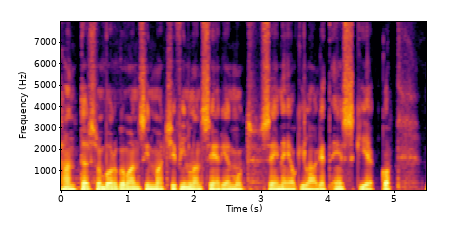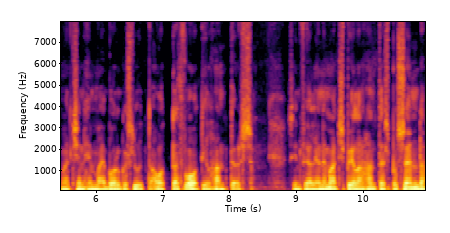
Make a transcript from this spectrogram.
Hunters från Borgå vann sin match i Finlandsserien mot Seinejoki-laget Eskiekko. Matchen hemma i Borgå slutade 8-2 till Hunters. Sin följande match spelar Hunters på söndag,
